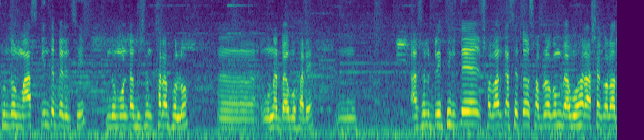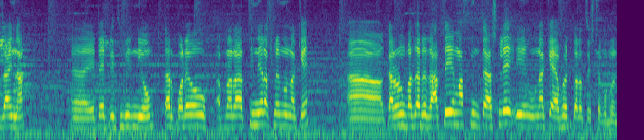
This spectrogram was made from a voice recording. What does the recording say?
সুন্দর মাছ কিনতে পেরেছি, কিন্তু মনটা ভীষণ খারাপ হলো ওনার ব্যবহারে। আসলে পৃথিবীতে সবার কাছে তো সব রকম ব্যবহার আশা করা যায় না এটাই পৃথিবীর নিয়ম। তারপরেও আপনারা চিনে রাখলেন ওনাকে কারণ বাজারে রাতে মাছ কিনতে আসলে ওনাকে অ্যাভয়েড করার চেষ্টা করবেন।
